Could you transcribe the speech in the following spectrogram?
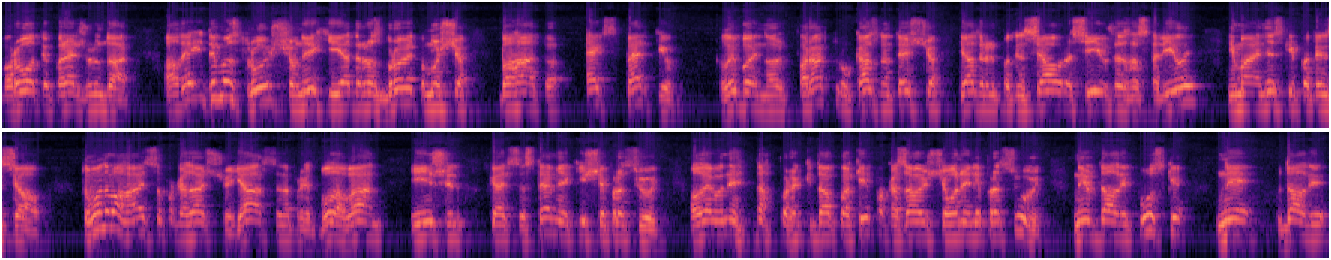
ворот упереджений удар. Але і демонструють, що в них є ядерна зброя, тому що багато експертів глибинного характеру вказує на те, що ядерний потенціал Росії вже застарілий і має низький потенціал. Тому намагаються показати, що Ярси, наприклад, Булаван і інші сказати, системи, які ще працюють. Але вони навпаки показали, що вони не працюють. Не вдали пуски, не вдали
